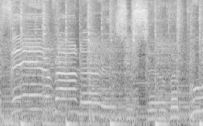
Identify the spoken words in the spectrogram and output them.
Everything around her is a silver pool.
